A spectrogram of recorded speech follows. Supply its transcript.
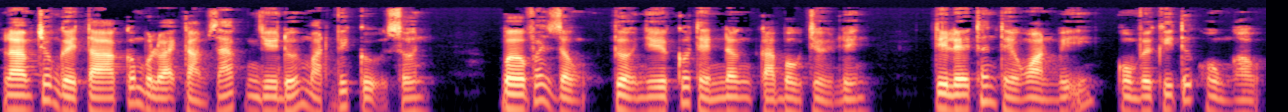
làm cho người ta có một loại cảm giác như đối mặt với cự sơn, bờ vai rộng tựa như có thể nâng cả bầu trời lên, tỷ lệ thân thể hoàn mỹ cùng với khí tức hùng hậu,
